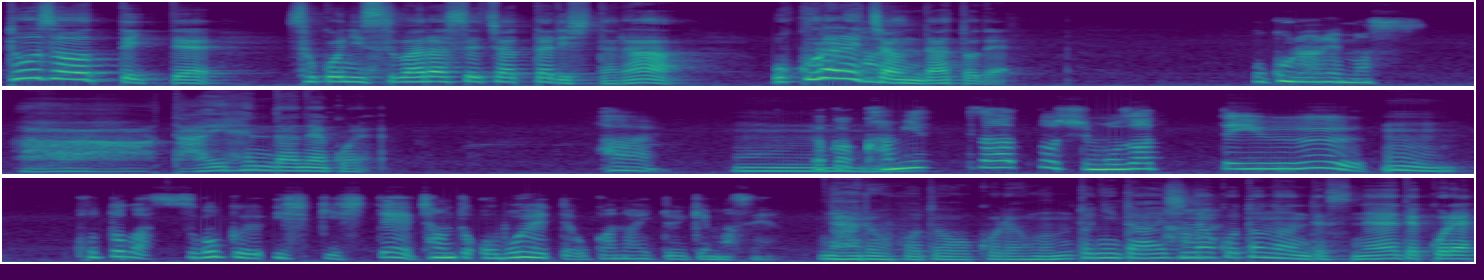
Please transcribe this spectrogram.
どうぞって言ってそこに座らせちゃったりしたら怒られちゃうんだ、はい、後で。怒られます。ああ、大変だねこれ。はい。だから上座と下座っていうことはすごく意識してちゃんと覚えておかないといけません。なるほどこれ本当に大事なことなんですね。はい、でこれ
